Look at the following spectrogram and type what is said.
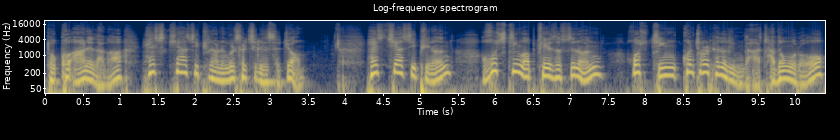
도커 안에다가 헤스티아 CP라는 걸 설치를 했었죠. 헤스티아 CP는 호스팅 업체에서 쓰는 호스팅 컨트롤 패널입니다. 자동으로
